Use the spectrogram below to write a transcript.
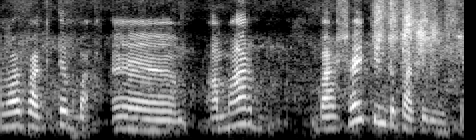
আমার পাখিতে আমার বাসায় কিন্তু বেশি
